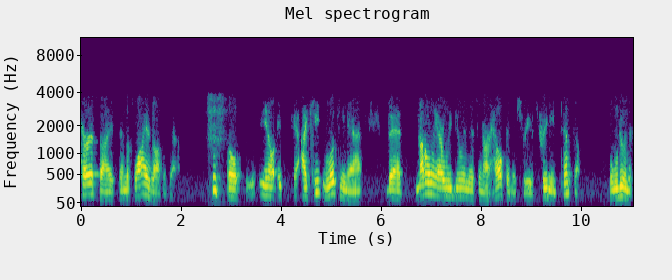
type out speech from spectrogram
parasites and the flies off of them. so, you know, it, I keep looking at that not only are we doing this in our health industry, it's treating symptoms, but we're doing the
